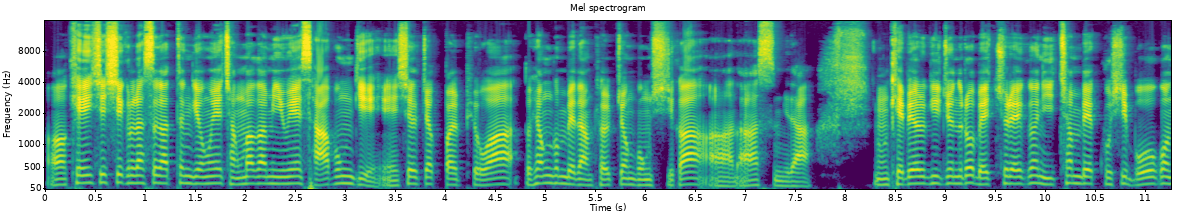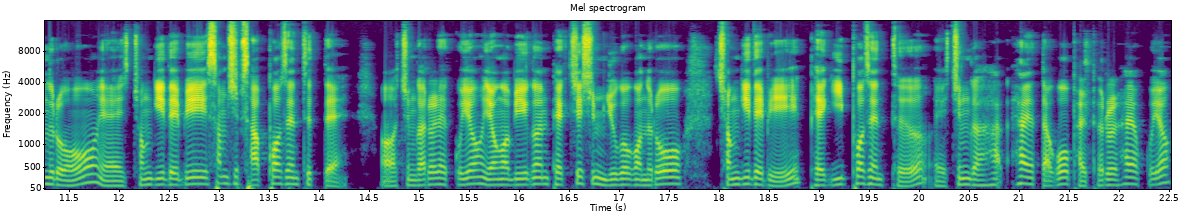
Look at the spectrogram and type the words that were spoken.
어, KCC 글라스 같은 경우에 장마감 이후에 4분기 실적 발표와 또 현금 배당 결정 공시가 아, 나왔습니다. 음, 개별 기준으로 매출액은 2,195억 원으로 예, 전기 대비 34%대 어, 증가를 했고요. 영업이익은 176억 원으로 전기 대비 102% 예, 증가하였다고 발표를 하였고요.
